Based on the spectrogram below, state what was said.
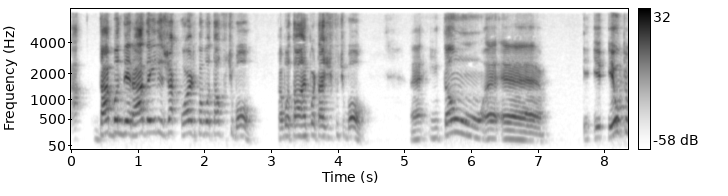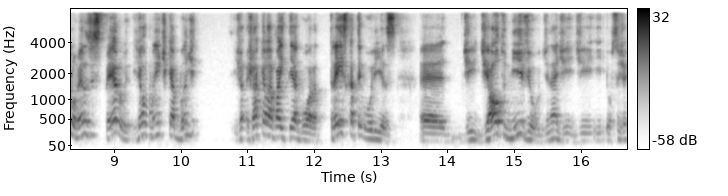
a, da bandeirada eles já cortam para botar o futebol, para botar uma reportagem de futebol. Né? Então, é, é, eu pelo menos espero realmente que a Band, já, já que ela vai ter agora três categorias é, de, de, alto nível, de, né, de, de, ou seja,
